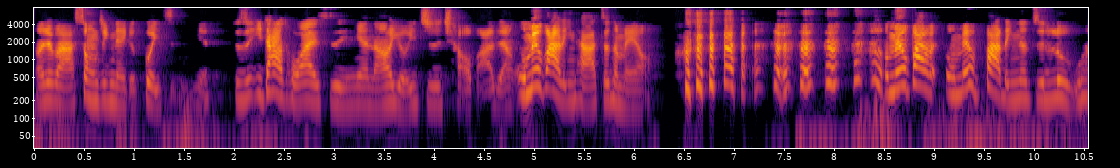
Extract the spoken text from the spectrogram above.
然后就把它送进那个柜子里面，就是一大坨艾斯里面，然后有一只乔巴这样。我没有霸凌它，真的没有。我没有霸，我没有霸凌那只鹿。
